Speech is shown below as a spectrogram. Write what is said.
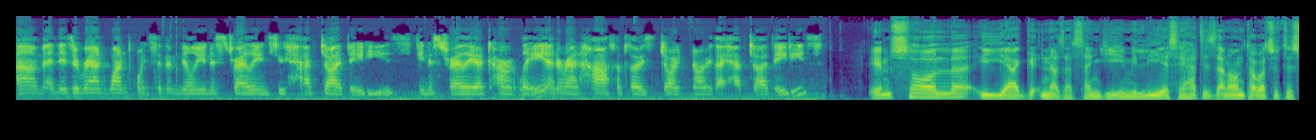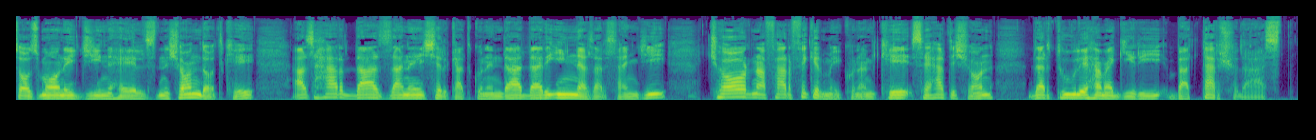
Um, and there's around 1.7 million Australians who have diabetes in Australia currently, and around half of those don't know they have diabetes. امسال یک نظرسنجی ملی صحت زنان توسط سازمان جین هیلز نشان داد که از هر ده زن شرکت کننده در این نظرسنجی چهار نفر فکر می کنند که صحتشان در طول همگیری بدتر شده است.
